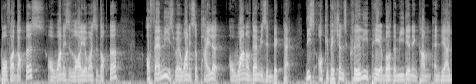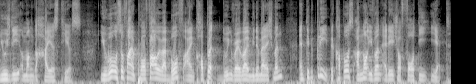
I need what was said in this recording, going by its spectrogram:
both are doctors, or one is a lawyer, one is a doctor, or families where one is a pilot, or one of them is in big tech. These occupations clearly pay above the median income and they are usually among the highest tiers. You will also find a profile whereby both are in corporate, doing very well in middle management, and typically the couples are not even at the age of 40 yet.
